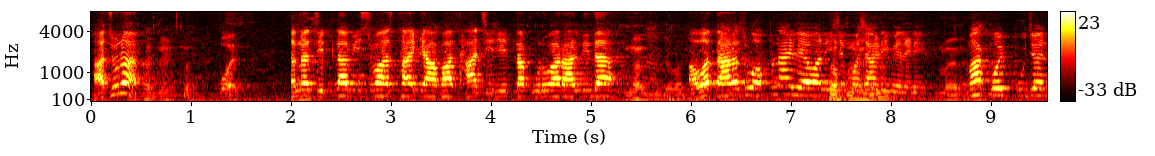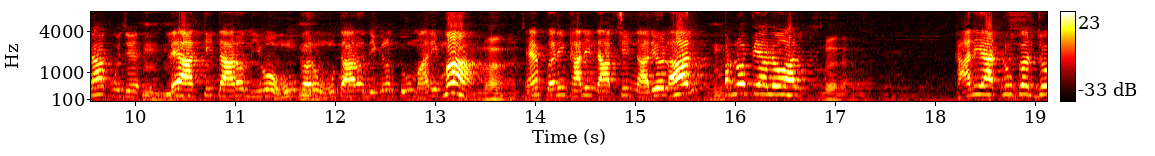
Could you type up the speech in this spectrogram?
સાચું ને? બોલ. તને જેટલા વિશ્વાસ થાય કે આ વાત સાચી છે એટલા પુરવાર હાલ દીધા. હવે તારે શું અપનાઈ લેવાની છે મસાણી લેવાની. માં કોઈ પૂજે ના પૂજે. લે આજથી તારો દીવો હું કરું હું તારો દીકરો તું મારી માં. એમ કરીને ખાલી લાપસી નારિયોલ હાલ પરનો પ્યાલો હાલ. ખાલી આટલું કરજો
